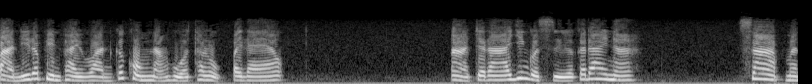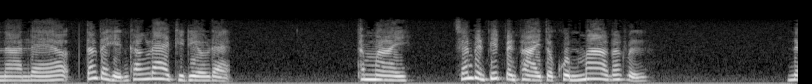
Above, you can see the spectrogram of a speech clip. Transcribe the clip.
ป่านนิรพินภัยวันก็คงหนังหัวถลกไปแล้ว อาจจะร้ายยิ่งกว่าเสือก็ได้นะ ทราบมานานแล้ว ตั้งแต่เห็นครั้งแรกทีเดียวแหละทำไม ฉันเป็นพิษเป็นภัยต่อคุณมากนักหรือ ใน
